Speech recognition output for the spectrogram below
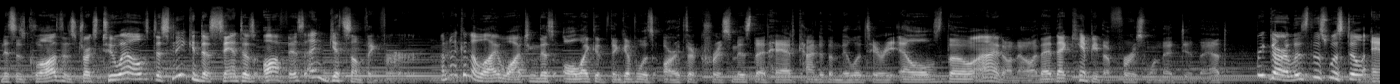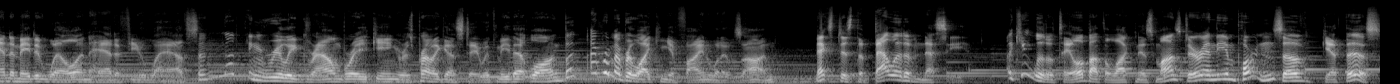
Mrs. Claus instructs two elves to sneak into Santa's office and get something for her. I'm not gonna lie, watching this, all I could think of was Arthur Christmas that had kind of the military elves, though I don't know, that, that can't be the first one that did that. Regardless, this was still animated well and had a few laughs, and nothing really groundbreaking or is probably gonna stay with me that long, but I remember liking it fine when it was on. Next is The Ballad of Nessie. A cute little tale about the Loch Ness Monster and the importance of, get this,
